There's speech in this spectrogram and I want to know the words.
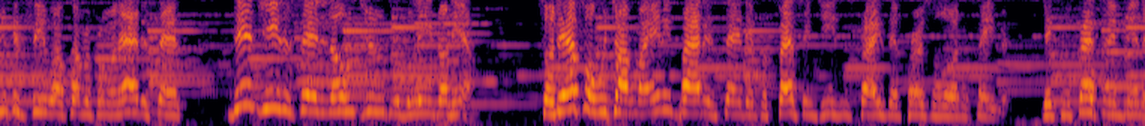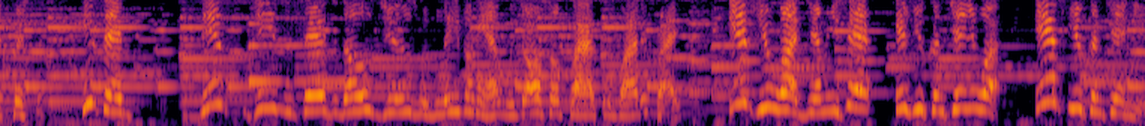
you can see where I'm coming from on that. It says, then Jesus said that those Jews who believed on him. So therefore, we talk about anybody that said they're professing Jesus Christ, their personal Lord and Savior. they professing and being a Christian. He said, this Jesus said to those Jews who believed on him, which also applies to the body of Christ. If you what, Jim? You said, if you continue what? If you continue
